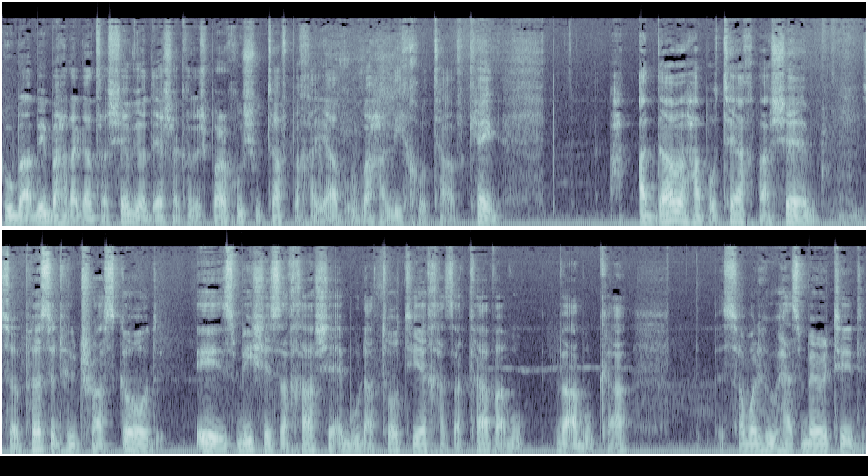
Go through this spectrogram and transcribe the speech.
Hu ma'amin b'hanagat Hashem, yodesh HaKadosh Baruch Hu shutaf b'chayav ubahalichotav. Kain. Adam haboteach b'Hashem, so a person who trusts God is mishe zacha she'emunato tieh chazaka v'amuka, someone who has merited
